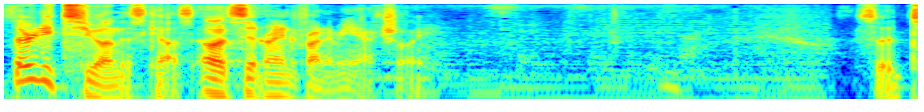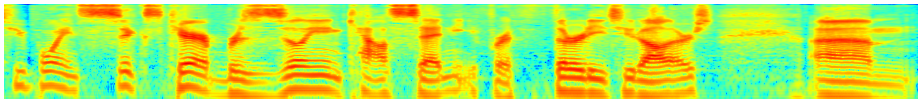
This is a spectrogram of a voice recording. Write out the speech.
32 on this chalcedony. Oh, it's sitting right in front of me, actually. So 2.6 carat Brazilian chalcedony for $32. Um,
